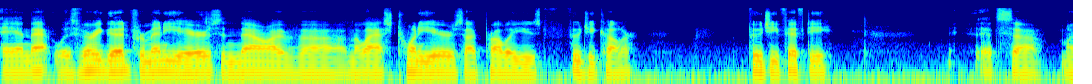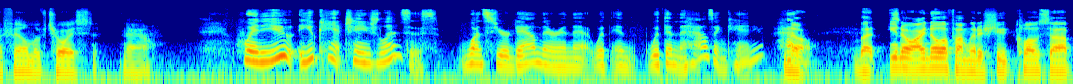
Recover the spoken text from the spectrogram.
and that was very good for many years. And now I've, uh, in the last 20 years, I've probably used Fuji Color, Fuji 50. That's uh, my film of choice now. When you you can't change lenses once you're down there in that within within the housing, can you? How- No, but you know, I know if I'm going to shoot close up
